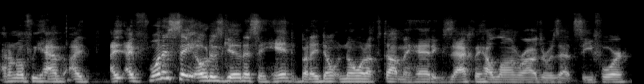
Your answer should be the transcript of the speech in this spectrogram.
I don't know if we have. I I, I want to say Oda's given us a hint, but I don't know it off the top of my head exactly how long Roger was at sea for.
